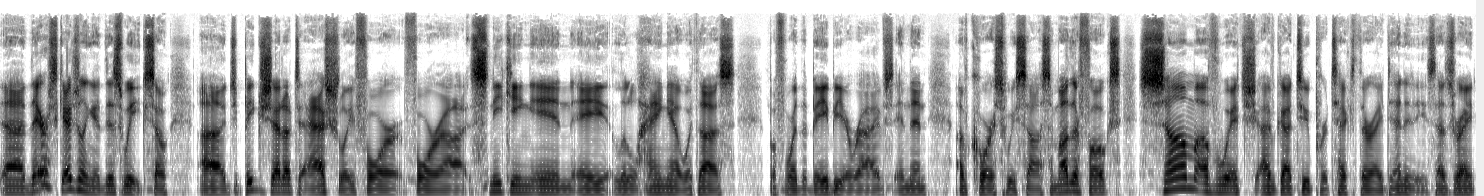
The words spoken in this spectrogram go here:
Uh, they're scheduling it this week. So, uh, big shout out to Ashley for for uh, sneaking in a little hangout with us before the baby arrives. And then, of course, we saw some other folks, some of which I've got to protect their identities. That's right.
